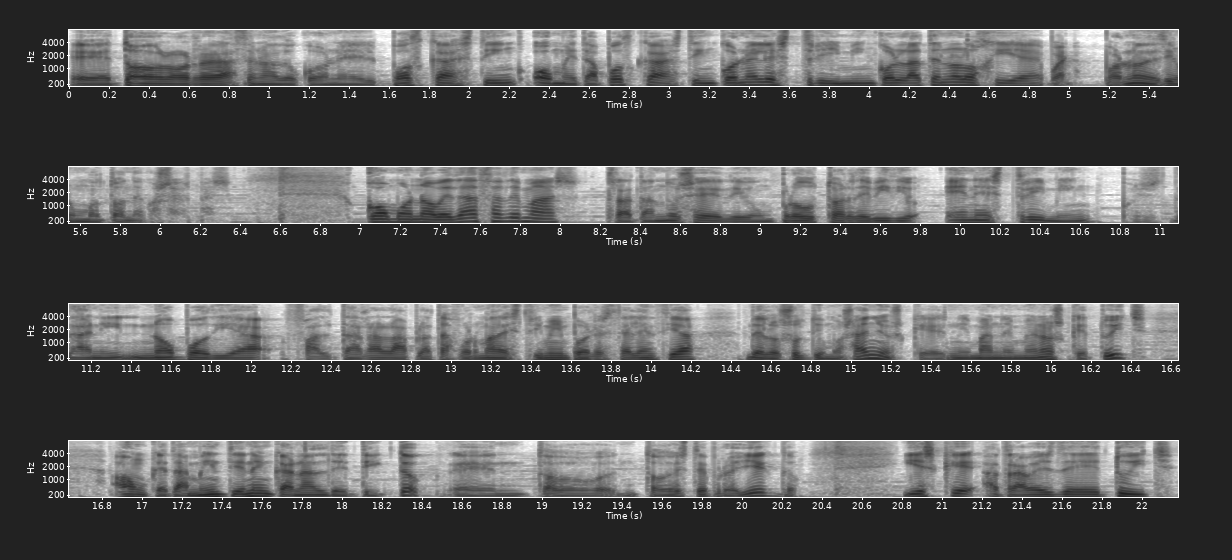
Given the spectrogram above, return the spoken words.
eh, todo lo relacionado con el podcasting o metapodcasting, con el streaming, con la tecnología, bueno, por no decir un montón de cosas más. Como novedad, además, tratándose de un productor de vídeo en streaming, pues Dani no podía faltar a la plataforma de streaming por excelencia de los últimos años, que es ni más ni menos que Twitch, aunque también tienen canal de TikTok en todo, este proyecto. Y es que a través de Twitch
